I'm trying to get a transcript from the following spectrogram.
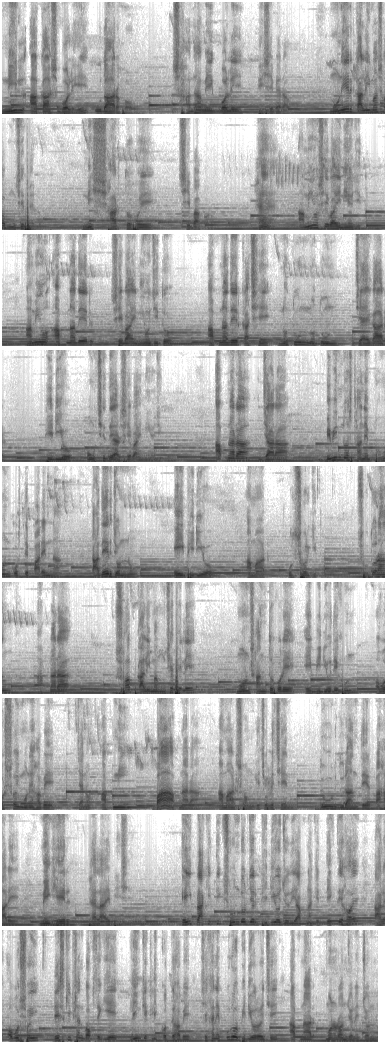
নীল আকাশ বলে উদার হও, সাদা মেঘ বলে ভেসে বেড়াও, মনের কালিমা সব মুছে ফেলো, নিঃস্বার্থ হয়ে সেবা করো। হ্যাঁ আমিও সেবায় নিয়োজিত, আমিও আপনাদের সেবায় নিয়োজিত, আপনাদের কাছে নতুন নতুন জায়গার ভিডিও পৌঁছে দেওয়ার সেবায় নিয়োজিত। আপনারা যারা বিভিন্ন স্থানে ভ্রমণ করতে পারেন না, তাদের জন্য এই ভিডিও আমার উৎসর্গিত। সুতরাং আপনারা সব কালিমা মুছে ফেলে, মন শান্ত করে এই ভিডিও দেখুন। অবশ্যই মনে হবে যেন আপনি বা আপনারা আমার সঙ্গে চলেছেন দূর দূরান্তের পাহাড়ে মেঘের ফেলায় ভেসে। এই প্রাকৃতিক সৌন্দর্যের ভিডিও যদি আপনাকে দেখতে হয়, তাহলে অবশ্যই ডেসক্রিপশন বক্সে গিয়ে লিঙ্কে ক্লিক করতে হবে। সেখানে পুরো ভিডিও রয়েছে আপনার মনোরঞ্জনের জন্য।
